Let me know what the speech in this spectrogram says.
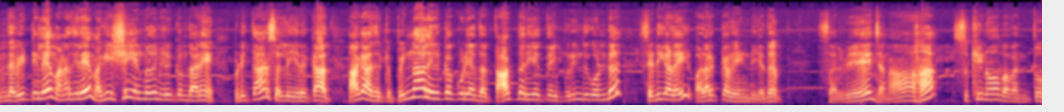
அந்த வீட்டிலே மனதிலே மகிழ்ச்சி என்பதும் இருக்கும் தானே. இப்படித்தான் சொல்லி ஆக அதற்கு பின்னால் இருக்கக்கூடிய அந்த தாத்பரியத்தை புரிந்து கொண்டு செடிகளை வளர்க்க வேண்டியது. சர்வே ஜனாக சுகினோ பவந்து.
